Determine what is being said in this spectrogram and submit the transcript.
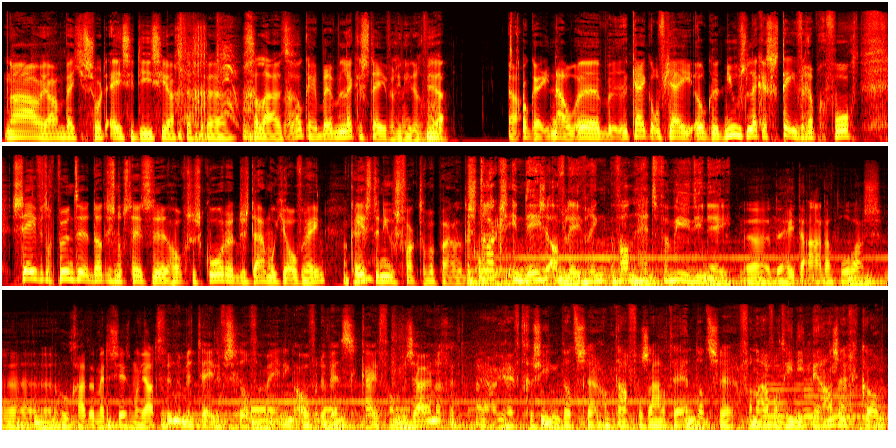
nou ja, een beetje een soort ACDC-achtig uh, geluid. Oké, okay, ben lekker stevig in ieder geval. Ja. Ja. Oké, nou, uh, kijken of jij ook het nieuws lekker stevig hebt gevolgd. 70 punten, dat is nog steeds de hoogste score, dus daar moet je overheen. Okay. Eerst de nieuwsfactor bepalen. Daar Straks in deze aflevering van het familiediner. Uh, de hete aardappel was, uh, hoe gaat het met de 6 miljard? Fundamentele verschil van mening over de wenselijkheid van bezuinigen. Nou ja, u heeft gezien dat ze aan tafel zaten en dat ze vanavond hier niet meer aan zijn gekomen.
